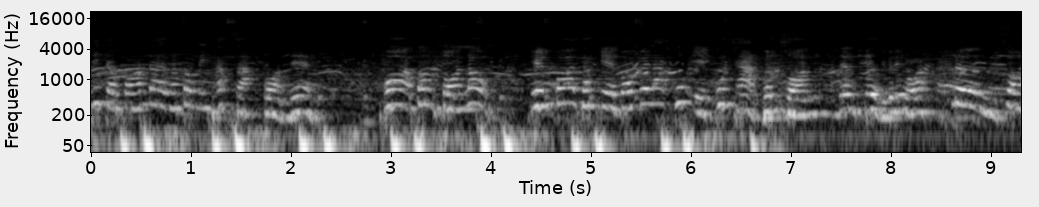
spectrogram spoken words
ที่จะฟ้อนได้มันต้องมีทักษะก่อนเนี่ยพ่อต้องสอนเล่าเห็นพ่อสังเกตว่าเวลาคู่เอกครู่ชาติเพิ่นสอนเล่นเสื้อที่ไม่ได้บอกว่าหนึ่งสอ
